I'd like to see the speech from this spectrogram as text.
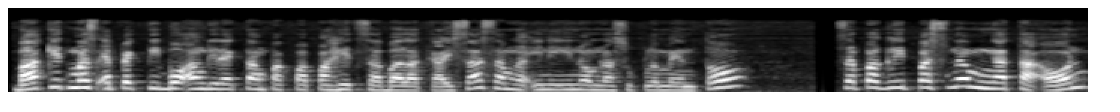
Bakit mas epektibo ang direktang pagpapahit sa balat kaysa sa mga iniinom na suplemento? Sa paglipas ng mga taon,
